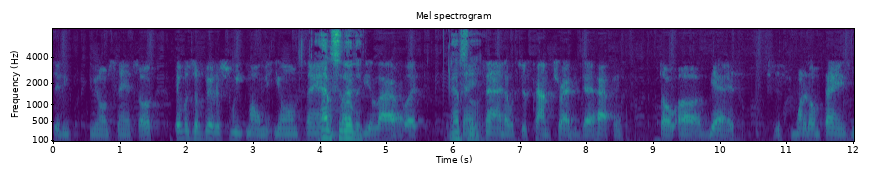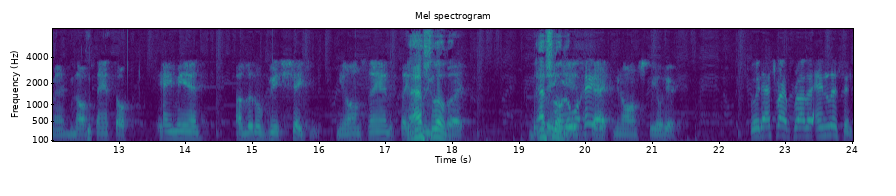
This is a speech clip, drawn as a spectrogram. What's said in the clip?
city. You know what I'm saying? So it was a bittersweet moment. You know what I'm saying? I'm glad Absolutely. to be alive, but at the same time, that was just kind of tragic that happened. So uh, yeah, it's just one of them things, man. You know what I'm saying? So it came in a little bit shaky. You know what I'm saying? To say the least, Absolutely. but the Absolutely. thing Well, hey. that you know I'm still here. Well, that's right, brother. And listen,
